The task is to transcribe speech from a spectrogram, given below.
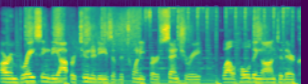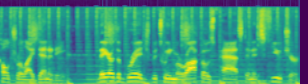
are embracing the opportunities of the 21st century while holding on to their cultural identity, they are the bridge between Morocco's past and its future,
